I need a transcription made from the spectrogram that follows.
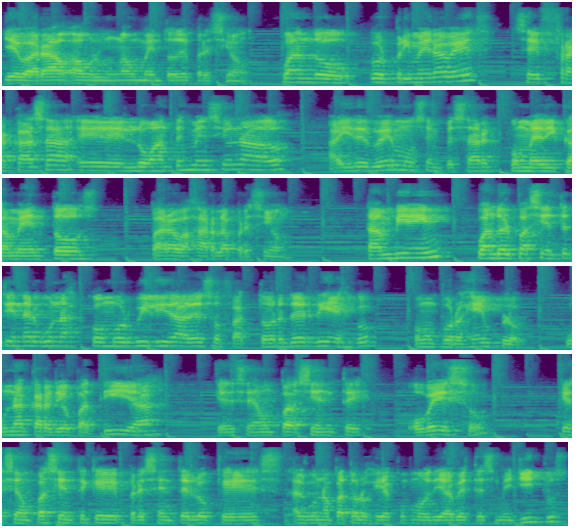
llevar a, un aumento de presión. Cuando por primera vez se fracasa eh, lo antes mencionado, ahí debemos empezar con medicamentos para bajar la presión. También cuando el paciente tiene algunas comorbilidades o factores de riesgo, como por ejemplo una cardiopatía, que sea un paciente obeso, que sea un paciente que presente lo que es alguna patología como diabetes mellitus.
